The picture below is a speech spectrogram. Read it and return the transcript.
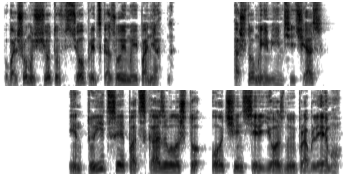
По большому счету все предсказуемо и понятно. А что мы имеем сейчас? Интуиция подсказывала, что очень серьезную проблему,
